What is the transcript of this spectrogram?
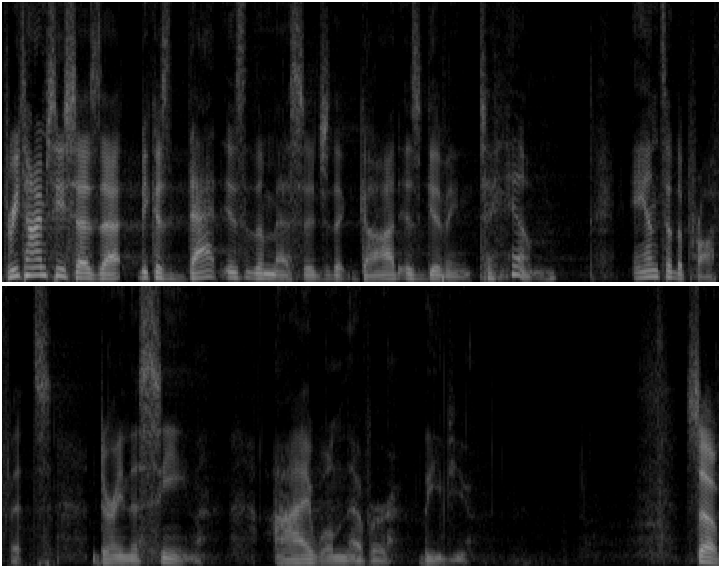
Three times he says that because that is the message that God is giving to him and to the prophets during this scene I will never leave you. So,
